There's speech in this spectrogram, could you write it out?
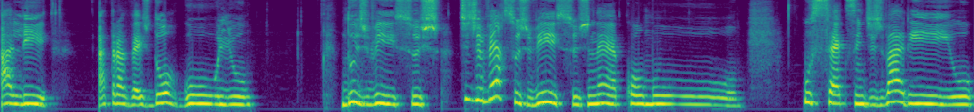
Ali através do orgulho, dos vícios, de diversos vícios, né? Como o sexo em desvario,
